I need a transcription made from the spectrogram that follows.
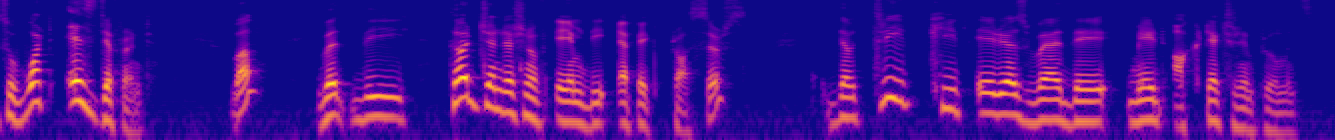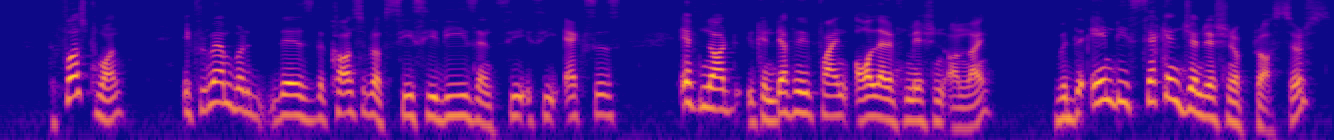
So what is different? Well, with the third generation of AMD EPYC processors, there were three key areas where they made architecture improvements. The first one, if you remember, there's the concept of CCDs and CCXs. If not, you can definitely find all that information online. With the AMD second generation of processors,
